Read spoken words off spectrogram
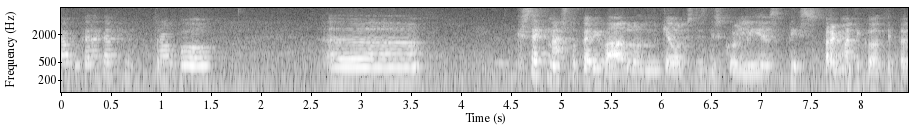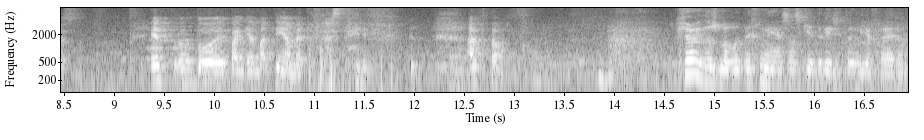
κάπου κατά κάποιο τρόπο ε, ξεχνάς το περιβάλλον και όλες τις δυσκολίες της πραγματικότητας ε, του επαγγελματία μεταφραστή. Αυτό. Ποιο είδος λογοτεχνία σας κεντρίζει το ενδιαφέρον;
